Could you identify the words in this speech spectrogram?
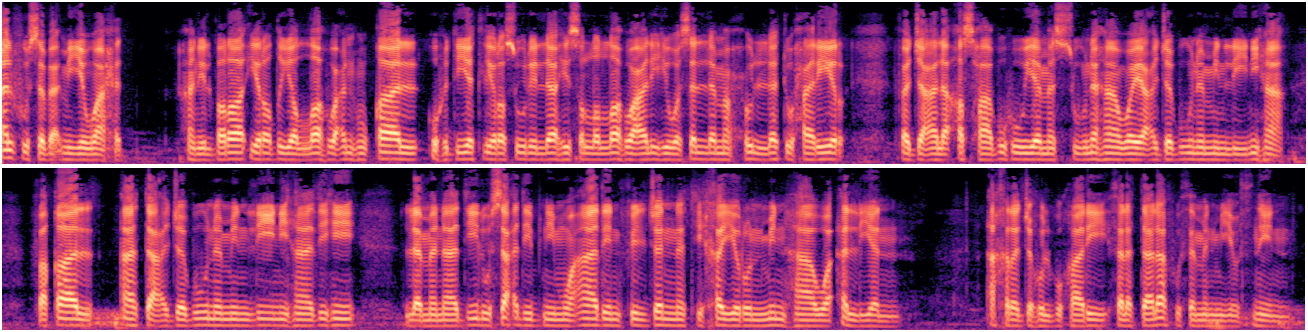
1701 عن البراء رضي الله عنه قال أهديت لرسول الله صلى الله عليه وسلم حلة حرير فجعل أصحابه يمسونها ويعجبون من لينها. فقال أتعجبون من لين هذه؟ لمناديل سعد بن معاذ في الجنة خير منها وألين. أخرجه البخاري 3802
